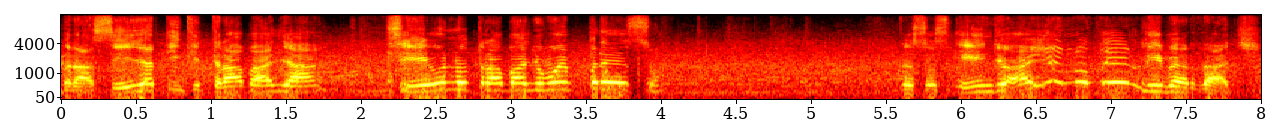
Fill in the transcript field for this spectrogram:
Brasília tem que trabalhar. Se eu não trabalho, vou preso. Os índios, aí não tem liberdade.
